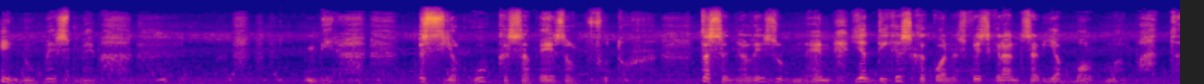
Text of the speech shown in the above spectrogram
I només meva. Mira, si algú que sabés el futur t'assenyalés un nen i et digués que quan es fes gran seria molt malvat,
